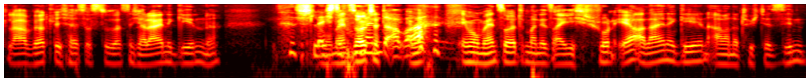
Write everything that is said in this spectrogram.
Klar, wörtlich heißt das, du sollst nicht alleine gehen, ne? Schlechter Moment Moment, sollte, aber. Im, Im Moment sollte man jetzt eigentlich schon eher alleine gehen, aber natürlich der Sinn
